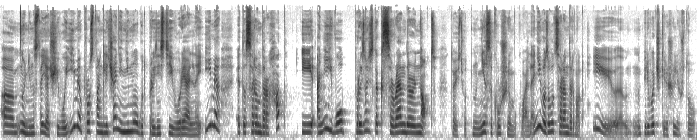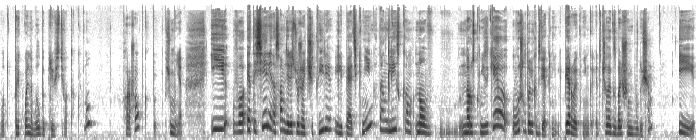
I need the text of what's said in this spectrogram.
э, ну, не настоящее его имя, просто англичане не могут произнести его реальное имя. Это Сарендархат, и они его произносят как Surrender Not. То есть вот, ну, несокрушим буквально. Они его зовут Surrender Not. И э, переводчики решили, что вот прикольно было бы перевести вот так. Ну, хорошо, как бы, почему нет? И в этой серии, на самом деле, есть уже 4 или 5 книг на английском, но на русском языке вышло только две книги. Первая книга — это «Человек с большим будущим», и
